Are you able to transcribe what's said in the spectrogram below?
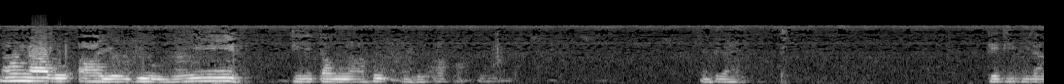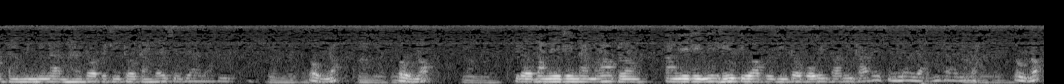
သံဃာကိုအာယုပြုရင်ဒီတောင်းလာဖို့လိုအပ်ပါဘူး သင်ပြဒေတိဒီလာတမင်းနာနာတော့ပတိတော်တန်လိုက်စီကြလာပြီဟုတ်နော်ဟုတ်နော်ဒီတော့တန်လေးဒီနာမှာဘလံတန်လေးဒီနေဟင်းဒီဝပူဒီတော့ဘိုးဘီသာမိထားတယ်စဉ်းစားရပြီးသားလားဟုတ်နော်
